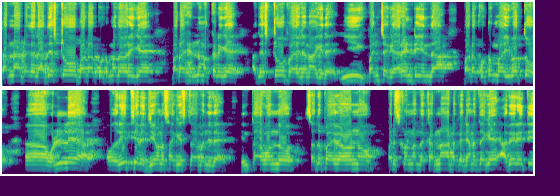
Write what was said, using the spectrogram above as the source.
ಕರ್ನಾಟಕದಲ್ಲಿ ಅದೆಷ್ಟೋ ಬಡ ಕುಟುಂಬದವರಿಗೆ, ಬಡ ಹೆಣ್ಣು ಮಕ್ಕಳಿಗೆ ಅದೆಷ್ಟೋ ಪ್ರಯೋಜನ ಆಗಿದೆ. ಈ ಪಂಚ ಗ್ಯಾರಂಟಿಯಿಂದ ಬಡ ಕುಟುಂಬ ಇವತ್ತು ಒಳ್ಳೆಯ ರೀತಿಯಲ್ಲಿ ಜೀವನ ಸಾಗಿಸ್ತಾ ಬಂದಿದೆ. ಇಂತಹ ಒಂದು ಸದುಪಯೋಗವನ್ನು ಪಡಿಸಿಕೊಂಡಂತ ಕರ್ನಾಟಕ ಜನತೆಗೆ, ಅದೇ ರೀತಿ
